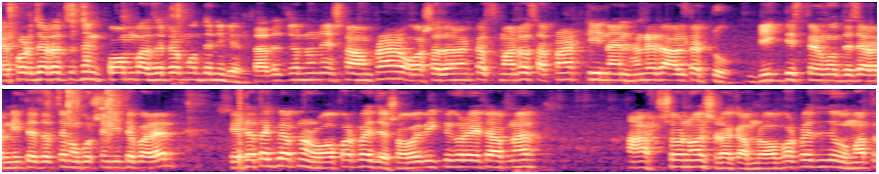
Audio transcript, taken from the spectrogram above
এরপর যারা চাচ্ছেন কম বাজেটের মধ্যে নেবেন তাদের জন্য নিয়ে এসলাম আপনার অসাধারণ একটা স্মার্ট ওয়াচ আপনার T nine hundred ultra two big ডিসপ্লের মধ্যে যারা নিতে যাচ্ছেন অবশ্যই নিতে পারেন। এটা থাকবে আপনার অফার প্রাইসে সবাই বিক্রি করে এটা আপনার আটশো নয়শো টাকা। আমরা অফার প্রাইসে দেবো মাত্র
